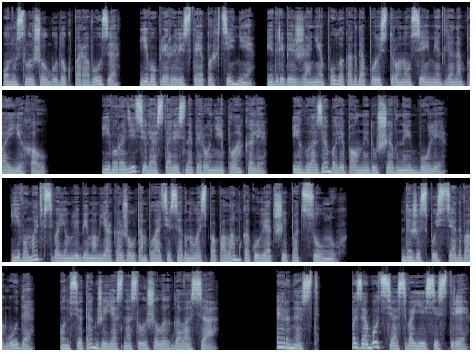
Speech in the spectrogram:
Он услышал гудок паровоза, его прерывистое пыхтение и дребезжание пола, когда поезд тронулся и медленно поехал. Его родители остались на перроне и плакали, их глаза были полны душевной боли. Его мать в своем любимом ярко-желтом платье согнулась пополам, как увядший подсолнух. Даже спустя два года он все так же ясно слышал их голоса. «Эрнест, позаботься о своей сестре.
